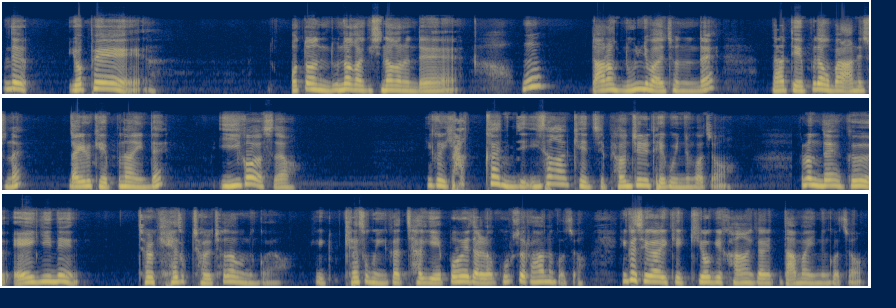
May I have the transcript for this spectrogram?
근데 옆에 어떤 누나가 이렇게 지나가는데 어? 나랑 눈이 마주쳤는데 나한테 예쁘다고 말 안 해주네? 나 이렇게 예쁜 아이인데? 이거였어요. 이거 약간 이제 이상하게 이제 변질이 되고 있는 거죠. 그런데 그 애기는 저를 계속 절 쳐다보는 거예요. 계속 그러니까 자기 예뻐해달라고 호소를 하는 거죠. 그러니까 제가 이렇게 기억이 강하게 남아 있는 거죠.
